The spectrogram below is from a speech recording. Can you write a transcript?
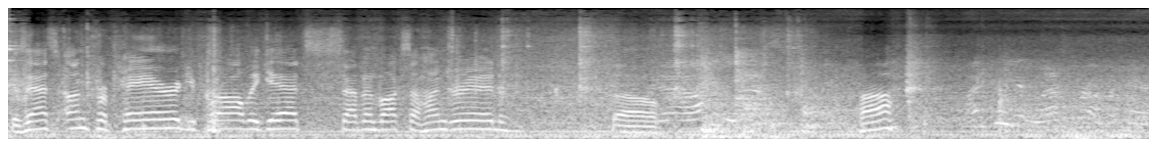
Cause that's unprepared. You probably get seven bucks a hundred. So, Yeah, I get less. Huh? I think it left from here.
